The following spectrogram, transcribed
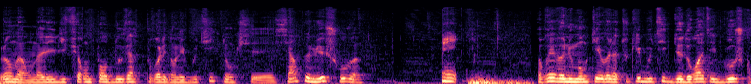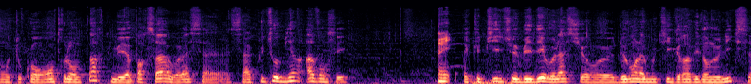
Là on a, on a les différentes portes ouvertes pour aller dans les boutiques donc c'est un peu mieux je trouve. Oui. Après il va nous manquer voilà toutes les boutiques de droite et de gauche quand, quand on rentre dans le parc mais à part ça voilà ça, ça a plutôt bien avancé. Oui. Avec les petites BD voilà sur euh, devant la boutique gravée dans l'Onyx.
